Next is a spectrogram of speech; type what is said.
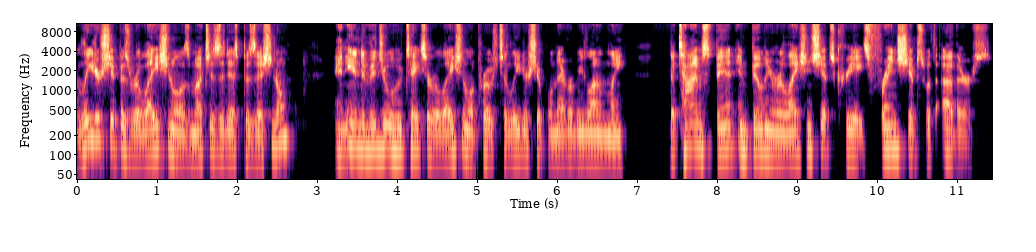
Leadership is relational as much as it is positional. An individual who takes a relational approach to leadership will never be lonely. The time spent in building relationships creates friendships with others.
